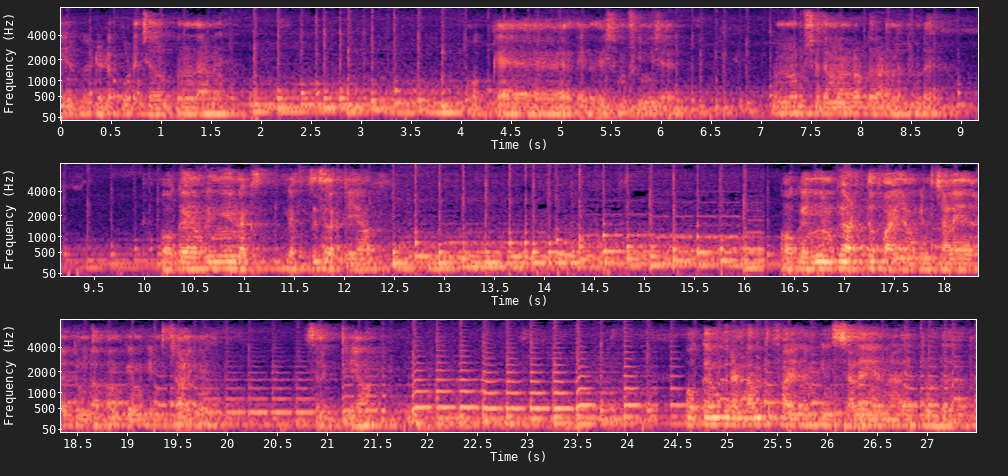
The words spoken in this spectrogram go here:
ഈ വീഡിയോയുടെ കൂടെ ചേർക്കുന്നതാണ്. ഏകദേശം ഫിനിഷ് തൊണ്ണൂറ് ശതമാനത്തിലോട്ട് കടന്നിട്ടുണ്ട്. ഓക്കെ നമുക്ക് ഇനി നെക്സ്റ്റ് നെക്സ്റ്റ് സെലക്ട് ചെയ്യാം. ഓക്കെ ഇനി നമുക്ക് അടുത്ത ഫയൽ നമുക്ക് ഇൻസ്റ്റാൾ ചെയ്യാനായിട്ടുണ്ട്. അപ്പം നമുക്ക് നമുക്ക് ഇൻസ്റ്റാളിങ് സെലക്ട് ചെയ്യാം. ഓക്കെ നമുക്ക് രണ്ടാമത്തെ ഫയൽ നമുക്ക് ഇൻസ്റ്റാൾ ചെയ്യാനായിട്ടുണ്ട്. അപ്പോൾ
